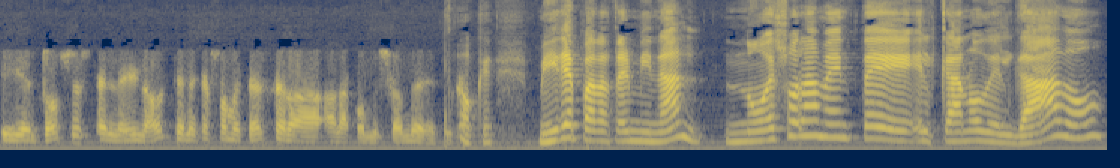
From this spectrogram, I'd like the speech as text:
y entonces el legislador tiene que someterse a la, a la comisión de ética. Ok. Mire, para terminar, no es solamente el Cano Delgado.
